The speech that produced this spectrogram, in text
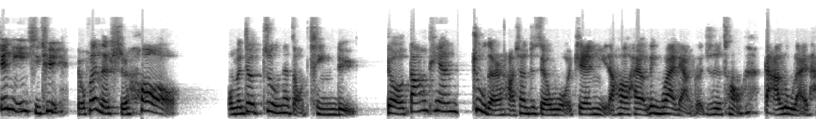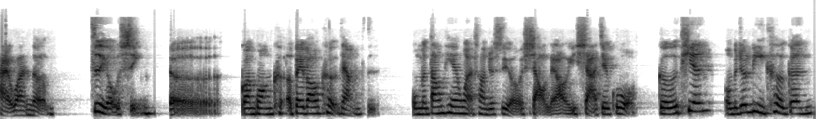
Jenny 一起去九份的时候，我们就住那种青旅，就当天住的人好像就只有我 Jenny，然后还有另外两个就是从大陆来台湾的自由行的观光客呃背包客这样子。我们当天晚上就是有小聊一下，结果隔天我们就立刻跟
